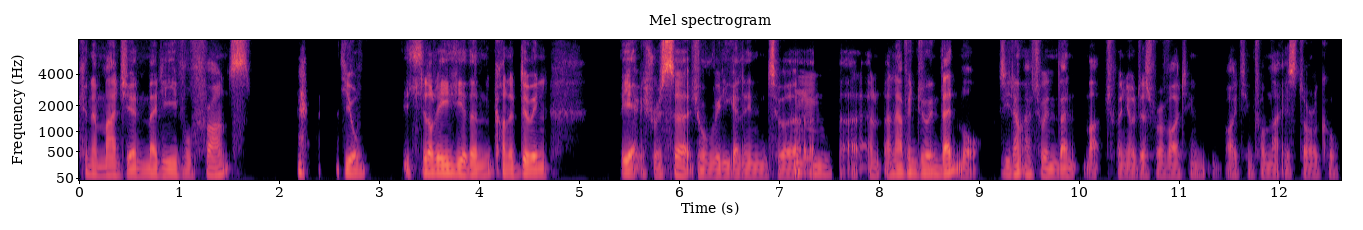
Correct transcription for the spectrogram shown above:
can imagine medieval France, you're it's a lot easier than kind of doing the extra research or really getting into a, Mm. a- and, and having to invent more because you don't have to invent much when you're just writing writing from that historical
